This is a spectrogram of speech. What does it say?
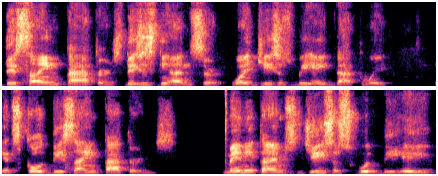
design patterns. This is the answer why Jesus behaved that way. It's called design patterns. Many times Jesus would behave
